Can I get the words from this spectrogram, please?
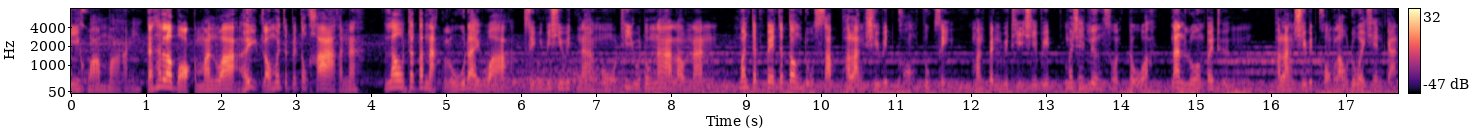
มีความหมาย แต่ถ้าเราบอกกับมันว่าเฮ้ยเราไม่จำเป็นต้องฆ่ากันนะ เราจะตระหนักรู้ได้ว่าสิ่งมีชีวิตนาโง่ที่อยู่ตรงหน้าเรานั้น มันจะเป็นจะต้องดูดซับพลังชีวิตของทุกสิ่ง มันเป็นวิถีชีวิตไม่ใช่เรื่องส่วนตัว นั่นรวมไปถึงพลังชีวิตของเราด้วยเช่นกัน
